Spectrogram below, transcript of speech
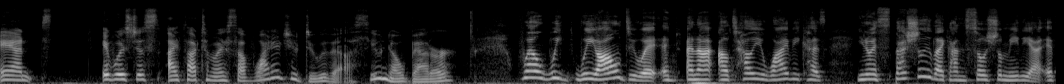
And it was just I thought to myself, why did you do this? You know better. Well, we we all do it, and and I, will tell you why. Because you know, especially like on social media, if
